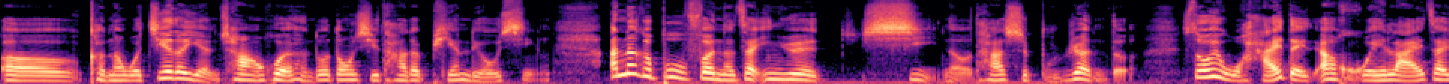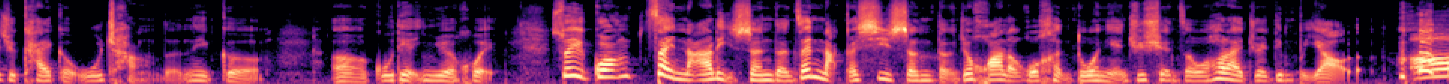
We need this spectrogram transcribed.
呃，可能我接的演唱会很多东西它的偏流行啊，那个部分呢，在音乐系呢它是不认的，所以我还得要回来再去开个舞场的那个。呃，古典音乐会，所以光在哪里升等，在哪个系升等，就花了我很多年去选择。我后来决定不要了，哦，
